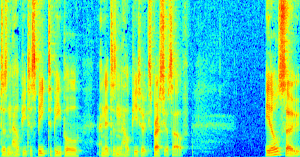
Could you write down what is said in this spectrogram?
doesn't help you to speak to people and it doesn't help you to express yourself. It also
